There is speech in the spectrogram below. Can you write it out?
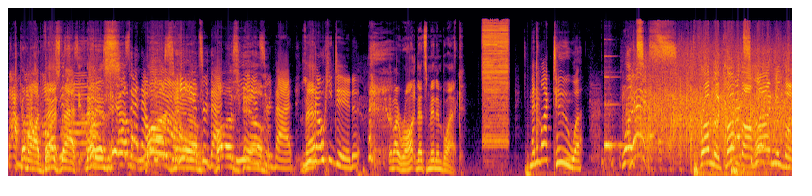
Come on, buzz that. That Buzz is- him. That now? Buzz he him. answered that. Buzz he him. answered that. You know he did. Am I wrong? That's Men in Black. Men in Black Two. What? From the come That's behind with the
